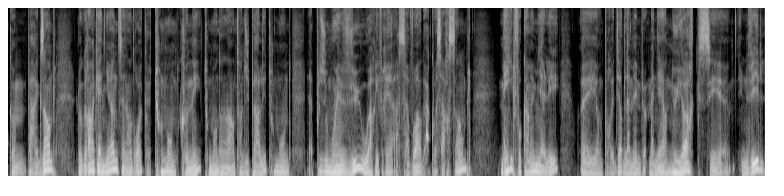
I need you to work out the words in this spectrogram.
Comme par exemple Le Grand Canyon, c'est un endroit que tout le monde connaît, tout le monde en a entendu parler, tout le monde l'a plus ou moins vu ou arriverait à savoir à quoi ça ressemble, mais il faut quand même y aller. Et on pourrait dire de la même manière, New York, c'est euh, une ville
